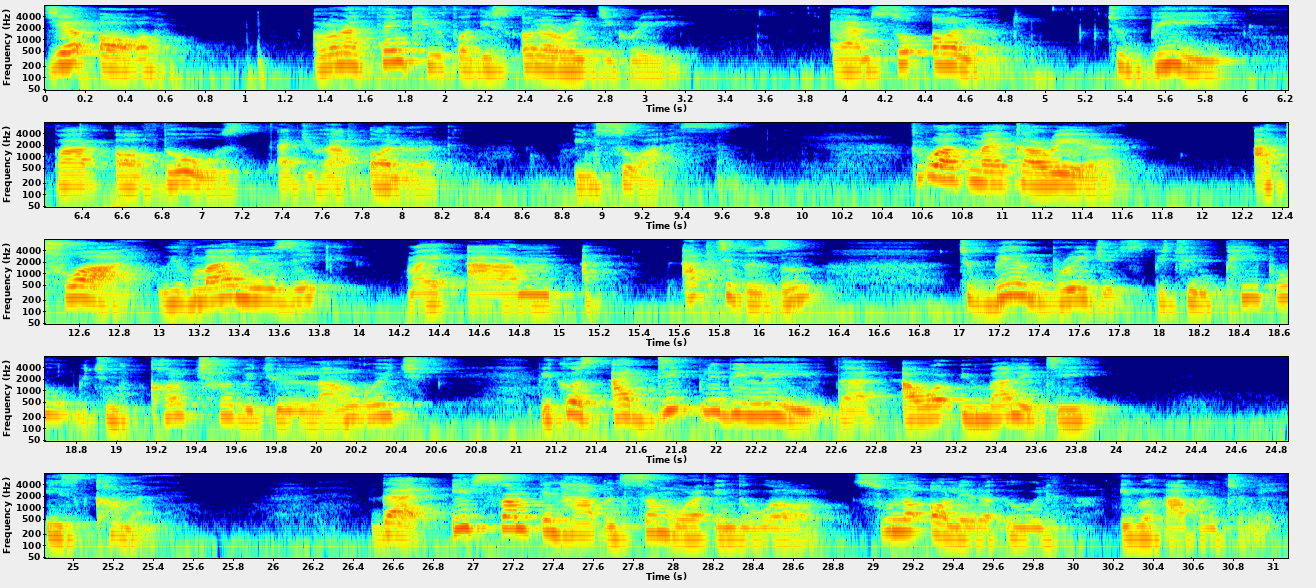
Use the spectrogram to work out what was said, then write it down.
Dear all, I want to thank you for this honorary degree. I am so honored to be part of those that you have honored in SOAS. Throughout my career, I try with my music, my um, activism, to build bridges between people, between culture, between language, because I deeply believe that our humanity is common. That if something happens somewhere in the world, sooner or later it will, it will happen to me.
